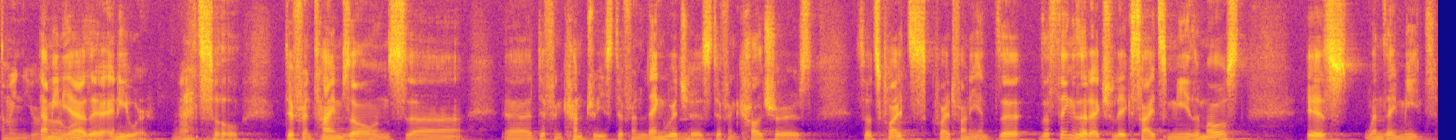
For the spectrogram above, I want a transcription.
I mean, you're. I mean, yeah, they're anywhere, right? So, different time zones, uh, uh, different countries, different languages, mm-hmm. different cultures. So it's quite quite funny. And the the thing that actually excites me the most is when they meet.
